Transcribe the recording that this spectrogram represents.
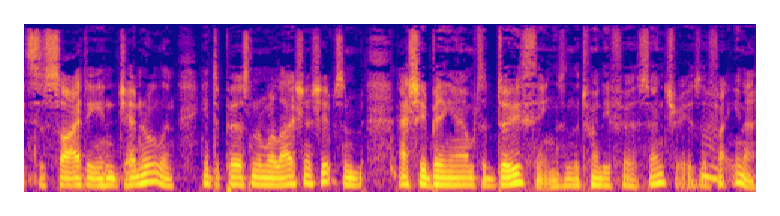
society in general and interpersonal relationships and actually being able to do things in the 21st century is a mm. you know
